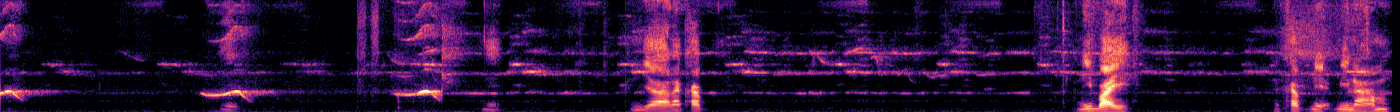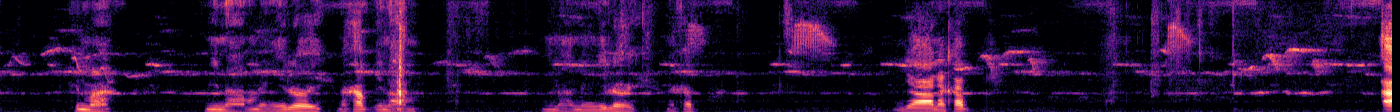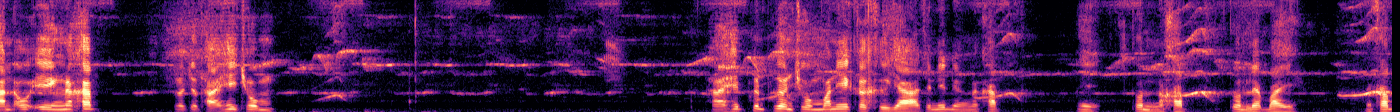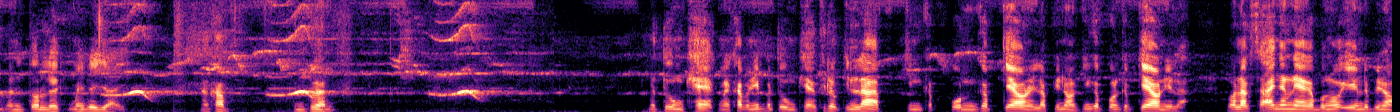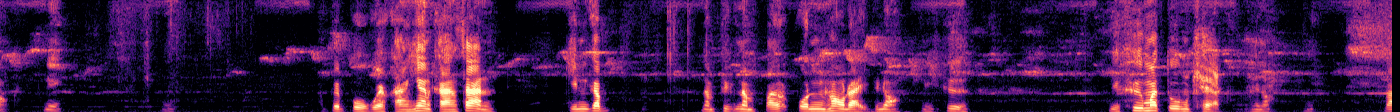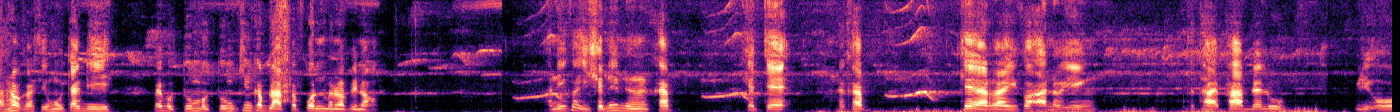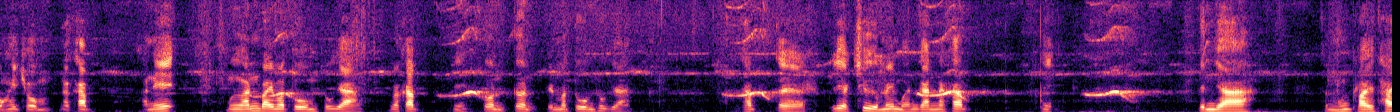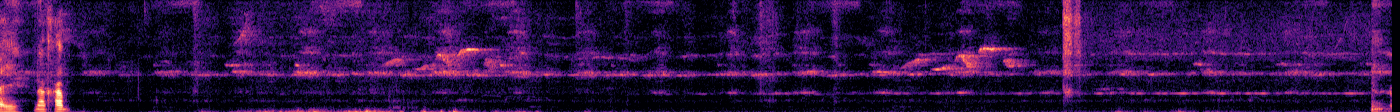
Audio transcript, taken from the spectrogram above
นี่นี่เป็นยานะครับ นี่ใบนะครับ เนี่ยมีหนามขึ้นมา มีหนามอย่างนี้เลยนะครับ มีหนามมีหนามอย่างนี้เลยนะครับ ยานะครับ อ่านเอาเองนะครับ เราจะถ่ายให้ชม ถ่ายให้เพื่อนๆชมวันนี้ก็คือยาชนิดหนึ่งนะครับนี่ต้นนะครับ ต้นและใบนะครับ อันนี้ต้นเล็กไม่ได้ใหญ่นะครับเพื่อนๆมะตูมแขกนะครับ อันนี้มะตูมแขกที่เรากินลาบกินกับปนกับแก้วนี่แหละพี่น้องกินกับปนกับแก้วนี่แหละว่ารักษาอย่างแน่กับเบิ่งเอาเองเด้อพี่น้องนี่ ไปปลูกไว้ข้างเฮียนข้างซ่านกินกับน้ำพริกน้ำปลาปนเฮาได้พี่น้องนี่คือ นี่คือมะตูมแขกพี่น้องบ้านเฮากับสิหูจักดีไปบักตูมบักตูมกินกับลาบกับปนมันว่าพี่น้องอันนี้ก็อีกชนิดหนึ่งนะครับกระแจะนะครับ แก้อะไรก็อ่านเอาเอง จะถ่ายภาพและรูปวิดีโอให้ชมนะครับ อันนี้เหมือนใบมะตูมทุกอย่างนะครับ นี่ต้นต้นเป็นมะตูมทุกอย่าง ครับ แต่เรียกชื่อไม่เหมือนกันนะครับนี่เป็นยาสมุนไพรไทยนะครับ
